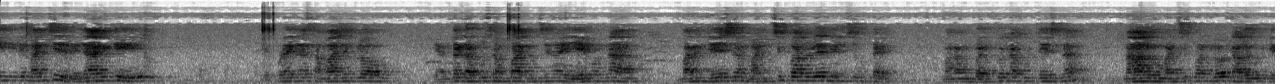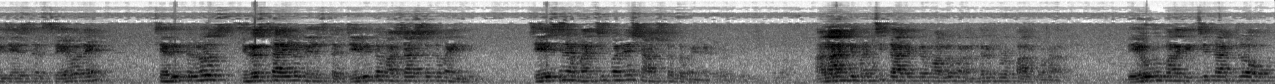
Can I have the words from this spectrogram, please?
ఇది మంచిది. నిజానికి ఎప్పుడైనా సమాజంలో ఎంత డబ్బు సంపాదించినా ఏమున్నా మనం చేసిన మంచి పనులే నిలిచి ఉంటాయి. మనం బతుకున్నప్పుడు చేసిన నాలుగు మంచి పనులు నలుగురికి చేసిన సేవనే చరిత్రలో స్థిరస్థాయిలో నిలుస్తారు జీవితం అశాశ్వతమైంది. చేసిన మంచి పనే శాశ్వతమైనటువంటి అలాంటి మంచి కార్యక్రమాల్లో మనందరం కూడా పాల్గొనాలి. దేవుడు మనకి ఇచ్చిన దాంట్లో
